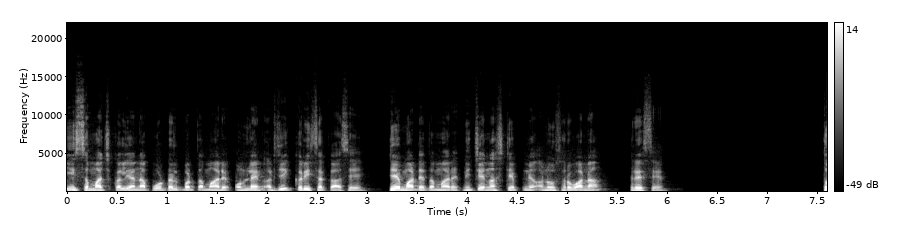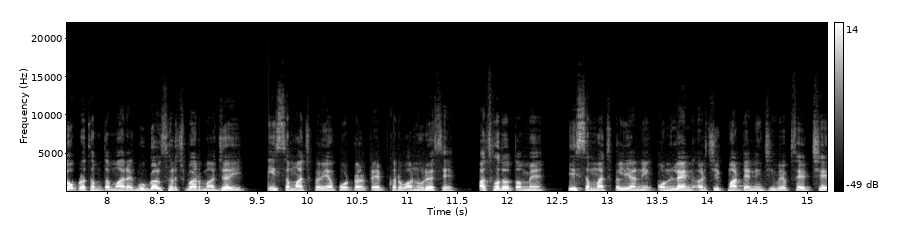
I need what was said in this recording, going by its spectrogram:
ઈ સમાજ કલ્યાણના પોર્ટલ પર તમારે ઓનલાઈન અરજી કરી શકાશે, જે માટે તમારે નીચેના સ્ટેપને અનુસરવાના રહેશે. સૌપ્રથમ તમારે ગૂગલ સર્ચ બારમાં જઈ ઈ સમાજ કલ્યાણ પોર્ટલ ટાઈપ કરવાનું રહેશે. અથવા તો તમે ઈ સમાજ કલ્યાણની ઓનલાઈન અરજી માટેની જે વેબસાઇટ છે,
